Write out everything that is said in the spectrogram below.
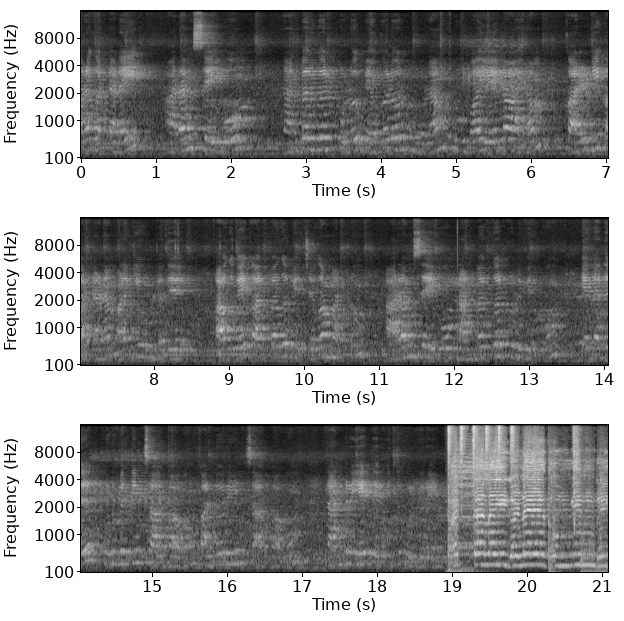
அறக்கட்டளை அறம் செய்வோம். நண்பர்கள் குழு பெங்களூர் மூலம் ரூபாய் ஏழாயிரம் கல்வி கட்டணம் வழங்கியுள்ளது. ஆகவே கற்பக வெச்சகம் மற்றும் அறம் செய்வோம். நண்பர்கள் குழுவிற்கும் எனது குடும்பத்தின் சார்பாகவும் கல்லூரியின் சார்பாகவும் நன்றியை தெரிவித்துக் கொள்கிறேன். கட்டளைகளேதும் இன்றி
